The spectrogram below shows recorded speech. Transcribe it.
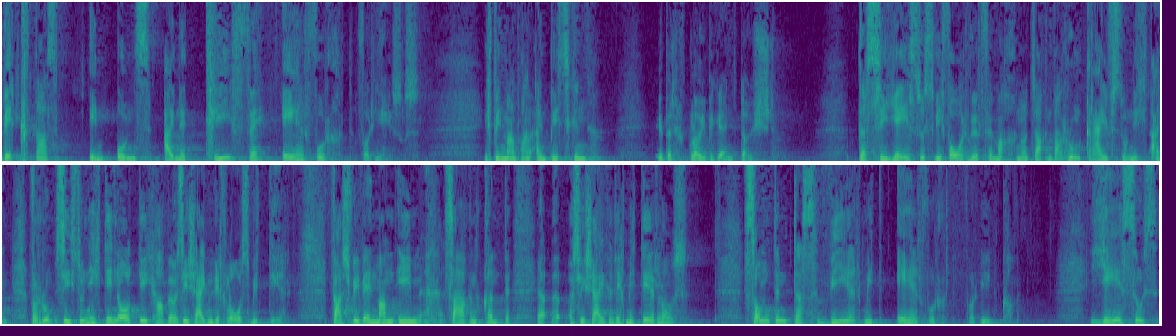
weckt das in uns eine tiefe Ehrfurcht vor Jesus. Ich bin manchmal ein bisschen über Gläubige enttäuscht, dass sie Jesus wie Vorwürfe machen und sagen, warum greifst du nicht ein? Warum siehst du nicht die Not, die ich habe? Was ist eigentlich los mit dir? Fast wie wenn man ihm sagen könnte, ja, was ist eigentlich mit dir los? Sondern, dass wir mit Ehrfurcht vor ihn kommen. Jesus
